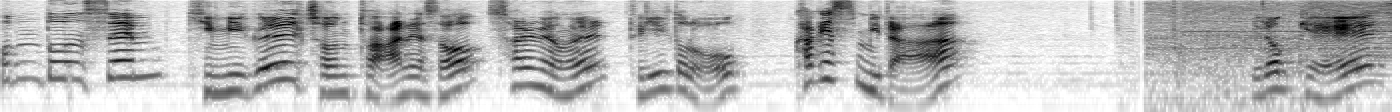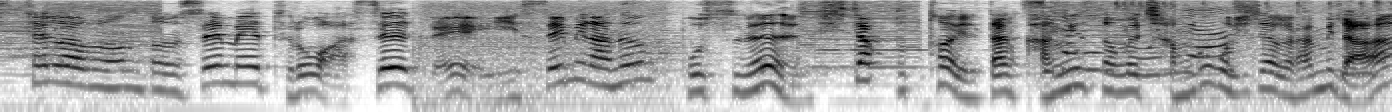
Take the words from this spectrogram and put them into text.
혼돈쌤 기믹을 전투 안에서 설명을 드리도록 하겠습니다. 이렇게 스텔라론 헌터 쌤에 들어왔을 때 이 쌤이라는 보스는 시작부터 일단 강인성을 잠그고 시작을 합니다.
